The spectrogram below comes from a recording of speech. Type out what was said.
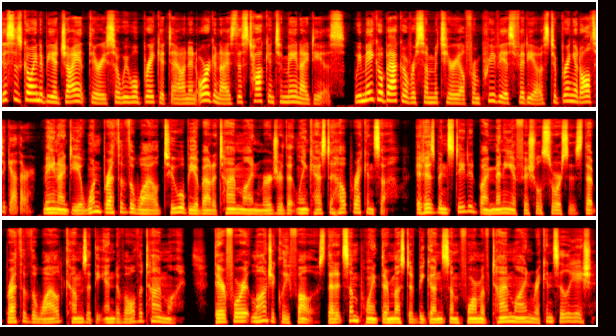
This is going to be a giant theory, so we will break it down and organize this talk into main ideas. We may go back over some material from previous videos to bring it all together. Main idea 1 Breath of the Wild 2 will be about a timeline merger that Link has to help reconcile. It has been stated by many official sources that Breath of the Wild comes at the end of all the timelines. Therefore, it logically follows that at some point there must have begun some form of timeline reconciliation.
